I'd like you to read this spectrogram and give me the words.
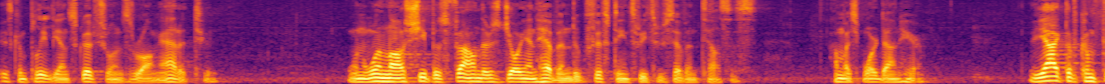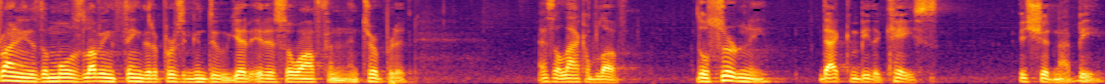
is completely unscriptural and is the wrong attitude. When one lost sheep is found, there's joy in heaven. Luke 15, 3 through 7 tells us. How much more down here? The act of confronting is the most loving thing that a person can do, yet it is so often interpreted as a lack of love. Though certainly that can be the case, it should not be,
